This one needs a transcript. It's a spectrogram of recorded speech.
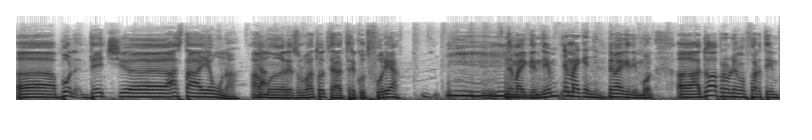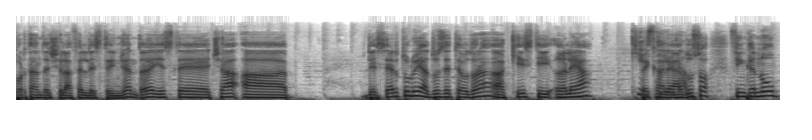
Uh, bun, deci uh, asta e una. Am da. rezolvat-o, ți-a trecut furia? Mm, Ne mai gândim? Ne mai gândim. Ne mai gândim, bun. Uh, a doua problemă foarte importantă și la fel de stringentă este cea a desertului adus de Teodora, a chestiei ălea Chestii, pe care a da. adus-o, fiindcă nu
